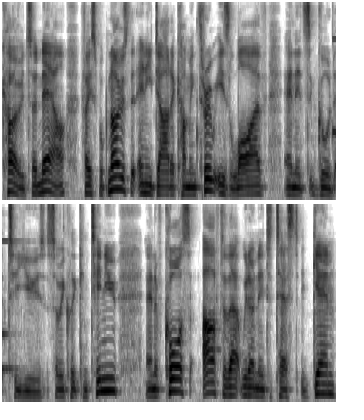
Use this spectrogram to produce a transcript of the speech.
code. So now Facebook knows that any data coming through is live and it's good to use. So we click continue. And of course, after that, we don't need to test again,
